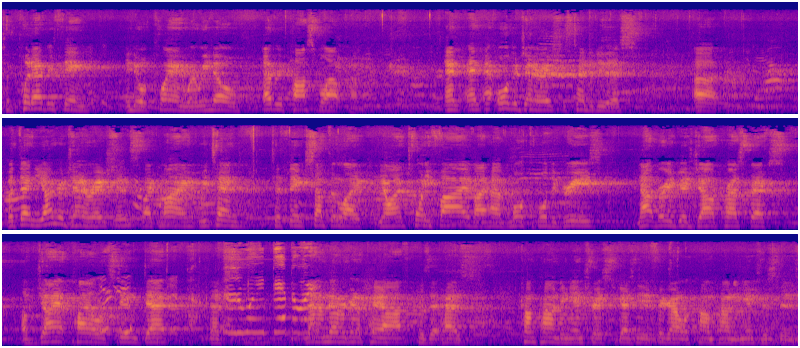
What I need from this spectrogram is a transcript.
to put everything into a plan where we know every possible outcome. And, and older generations tend to do this. Uh, but then younger generations, like mine, we tend to think something like, you know, I'm 25, I have multiple degrees, not very good job prospects, a giant pile of student debt that's, that I'm never going to pay off because it has compounding interest. You guys need to figure out what compounding interest is.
